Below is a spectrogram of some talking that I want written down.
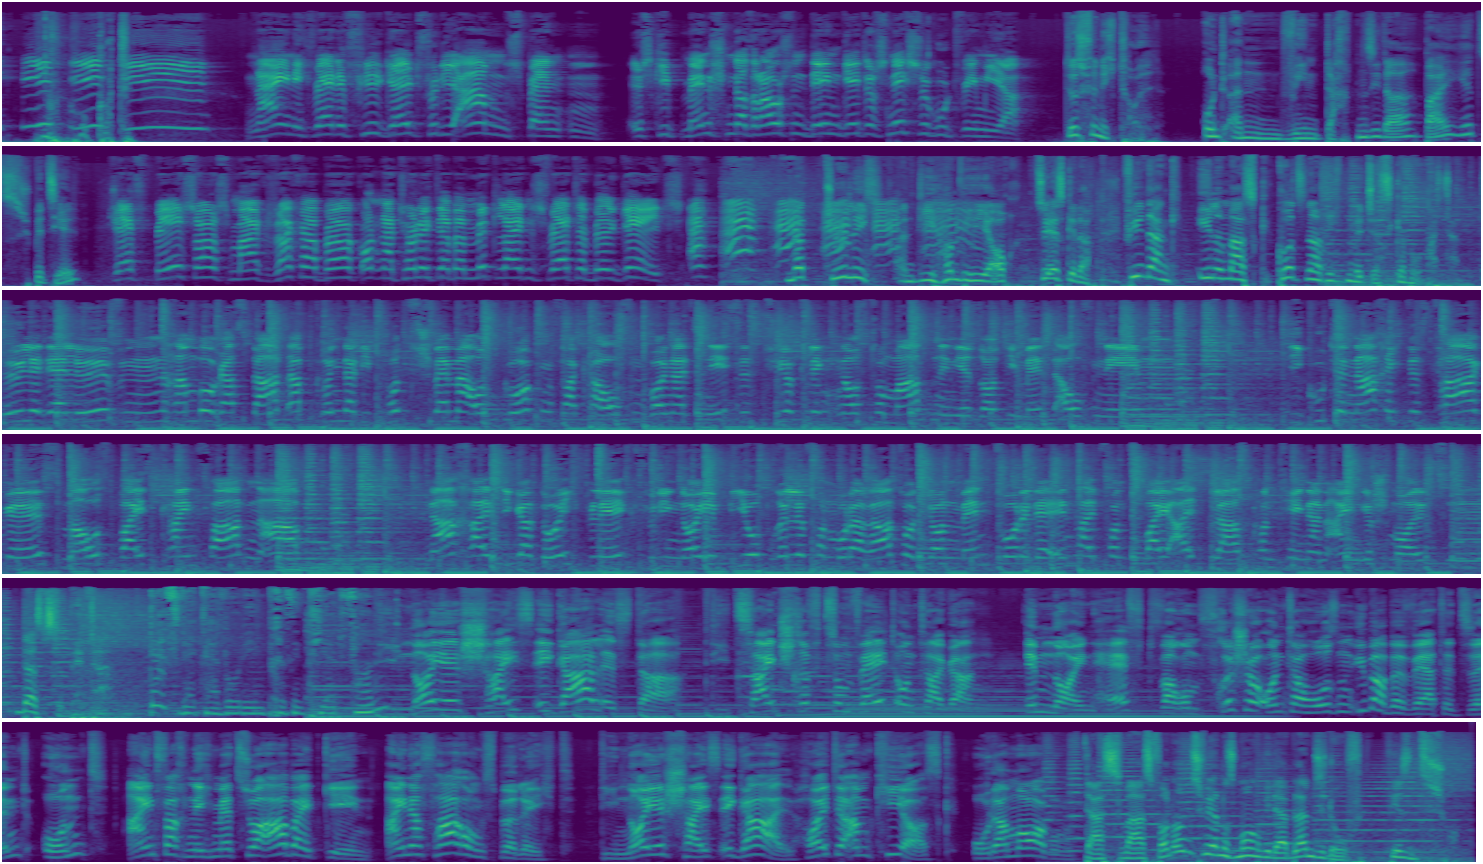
Oh Gott. Nein, ich werde viel Geld für die Armen spenden. Es gibt Menschen da draußen, denen geht es nicht so gut wie mir. Das finde ich toll. Und an wen dachten Sie dabei jetzt speziell? Jeff Bezos, Mark Zuckerberg und natürlich der bemitleidenswerte Bill Gates. Ah, ah, ah, Natürlich, an die haben wir hier auch zuerst gedacht. Vielen Dank, Elon Musk. Kurznachrichten mit Jessica Burmeister. Höhle der Löwen, Hamburger Start-up-Gründer, die Putzschwämme aus Gurken verkaufen, wollen als nächstes Türklinken aus Tomaten in ihr Sortiment aufnehmen. Die gute Nachricht des Tages, Maus beißt keinen Faden ab. Nachhaltiger Durchblick. Für die neue Biobrille von Moderator John Ment wurde der Inhalt zwei Altglascontainern eingeschmolzen. Das Wetter. Das Wetter wurde Ihnen präsentiert von Neue Scheißegal ist da. Die Zeitschrift zum Weltuntergang. Im neuen Heft, warum frische Unterhosen überbewertet sind und einfach nicht mehr zur Arbeit gehen. Ein Erfahrungsbericht. Die neue Scheißegal. Heute am Kiosk oder morgen. Das war's von uns. Wir hören uns morgen wieder. Bleiben Sie doof. Wir sind's schon.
